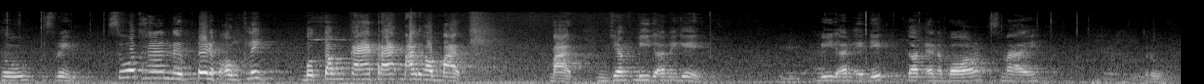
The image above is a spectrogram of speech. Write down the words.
to string សួរថានៅពេលដែលបងអូនคลิกប៊ូតុងកែប្រែបើកឬក៏បើកបើកអញ្ចឹង b ទៅ n អីគេ b ទៅ n edit .enable ស្មើអី true បាទបង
